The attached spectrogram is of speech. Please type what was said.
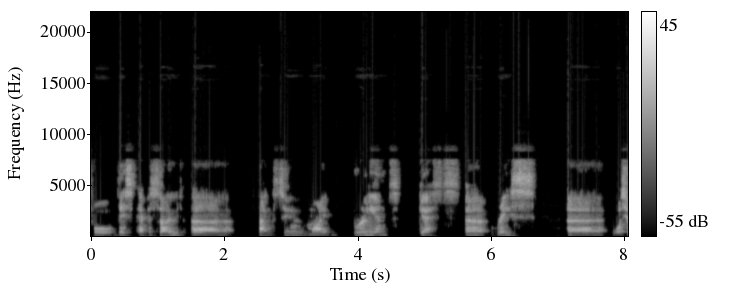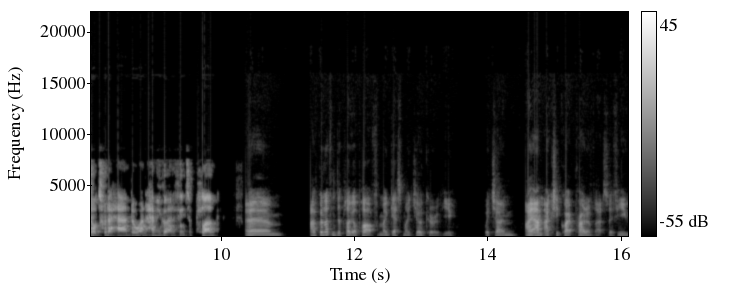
for this episode. Uh, thanks to my brilliant guests. Uh, Rhys, uh, what's your Twitter handle and have you got anything to plug? Um, I've got nothing to plug apart from I guess my Joker review, which I'm I am actually quite proud of that. So if you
